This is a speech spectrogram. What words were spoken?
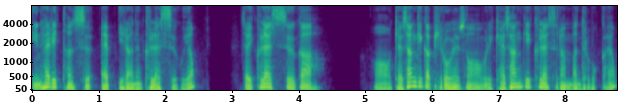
inheritance app이라는 class고요. 자, 이 class가 어, 계산기가 필요해서 우리 계산기 class를 한번 만들어 볼까요?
